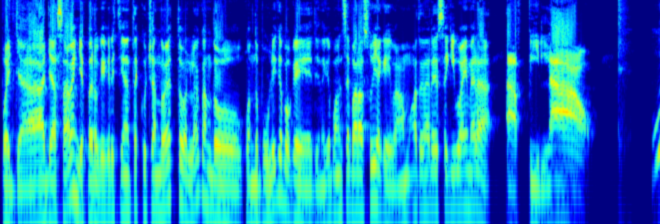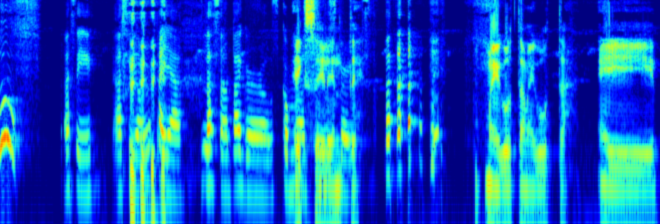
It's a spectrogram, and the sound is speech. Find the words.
Pues ya, ya saben, yo espero que Cristina esté escuchando esto, ¿verdad? Cuando, cuando publique, porque tiene que ponerse para la suya, que vamos a tener ese equipo ahí, mira, afilado. Uf, así. Así vamos allá. Las Zampa Girls. Con Excelente. Me gusta, me gusta. Eh,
